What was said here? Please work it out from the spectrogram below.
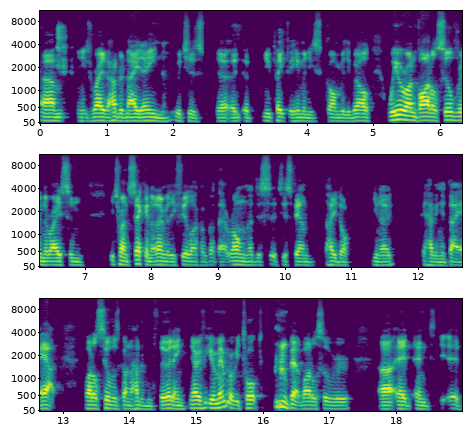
Um, and he's rated 118, which is a, a, new peak for him, and he's gone really well. We were on Vital Silver in the race, and it's run second. I don't really feel like I've got that wrong. I just it just found Haydock, you know, having a day out. Vital Silver's gone 113. Now, if you remember, we talked about Vital Silver, uh, and, and it,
